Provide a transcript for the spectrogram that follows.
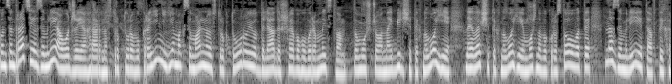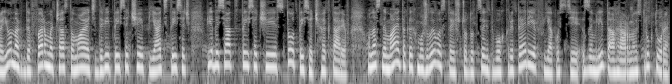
Концентрація землі, а отже, і аграрна структура в Україні є максимальною структурою для дешевого виробництва, тому що найбільші технології, найлегші технології можна використовувати на землі та в тих районах, де ферми часто мають 2 тисячі, 5 тисяч, 50 тисяч і 100 тисяч гектарів. У нас немає таких можливостей щодо цих двох критеріїв якості землі та аграрної структури.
